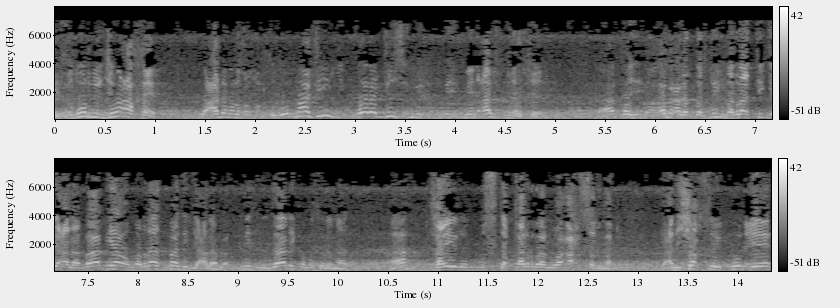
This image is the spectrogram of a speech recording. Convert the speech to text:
الحضور للجمعة خير. وعدم الحضور ما في ولا جزء من ألف من الخير. أفعل التفضيل مرات تيجي على بابها ومرات ما تيجي على بابها. مثل ذلك مثلا هذا. ها خير مستقرا وأحسن مقر يعني شخص يكون إيه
